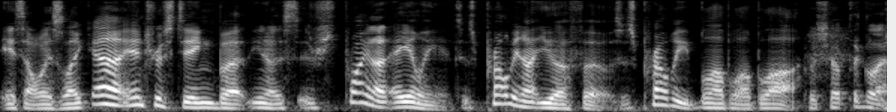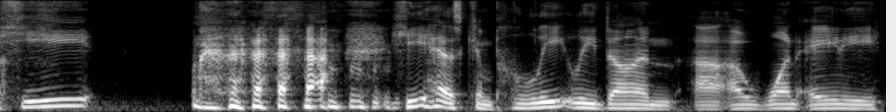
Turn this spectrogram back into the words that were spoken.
It's always like, oh, interesting, but, you know, it's, it's probably not aliens. It's probably not UFOs. It's probably blah, blah, blah Push up the glass. he he has completely done uh, a 180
